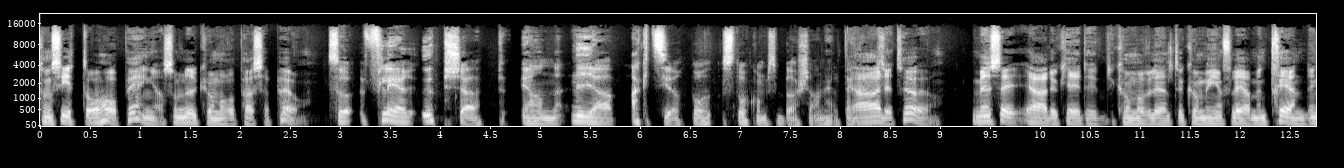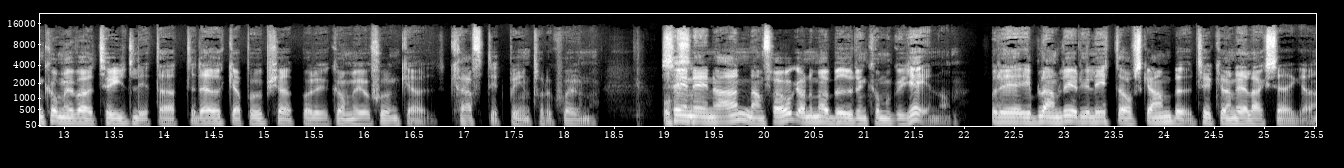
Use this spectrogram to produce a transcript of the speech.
som sitter och har pengar som nu kommer att passa på. Så fler uppköp än nya aktier på Stockholmsbörsen helt enkelt? Ja, det tror jag. Men se, ja, det, okay, det, det kommer väl inte komma in fler, men trenden kommer ju vara tydligt att det ökar på uppköp och det kommer ju att sjunka kraftigt på introduktioner. Sen är det en annan fråga om de här buden kommer att gå igenom. Och det, ibland blir det ju lite av skambud, tycker en del aktieägare.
